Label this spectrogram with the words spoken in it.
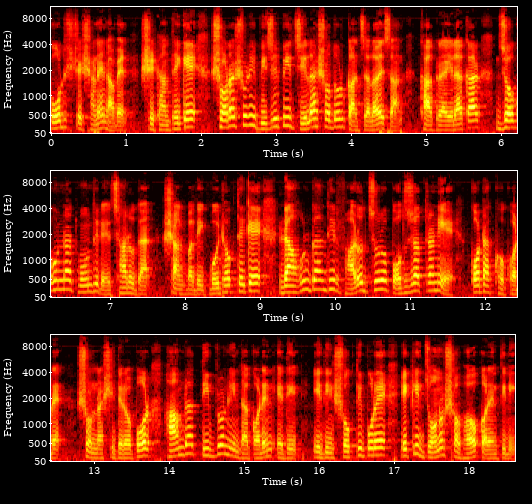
কোর্ট স্টেশনে নামেন। সেখান থেকে সরাসরি বিজেপি জেলা সদর কার্যালয়ে যান। খাগড়া এলাকার জগন্নাথ মন্দিরে ঝাড়ু দেন। সাংবাদিক বৈঠক থেকে রাহুল গান্ধীর ভারত জোড়ো পদযাত্রা নিয়ে কটাক্ষ করেন। সন্ন্যাসীদের ওপর হামলার তীব্র নিন্দা করেন এদিন। এদিন শক্তিপুরে একটি জনসভাও করেন তিনি।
